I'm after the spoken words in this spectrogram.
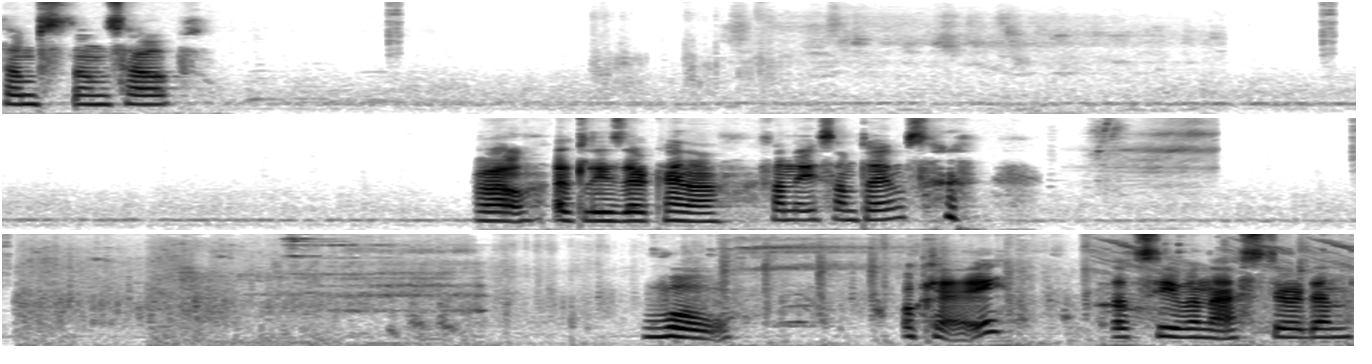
tombstones helps. Well, at least they're kinda funny sometimes. Whoa. Okay. That's even nastier than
